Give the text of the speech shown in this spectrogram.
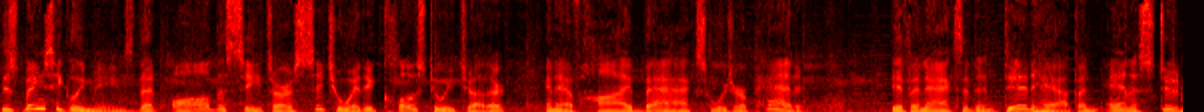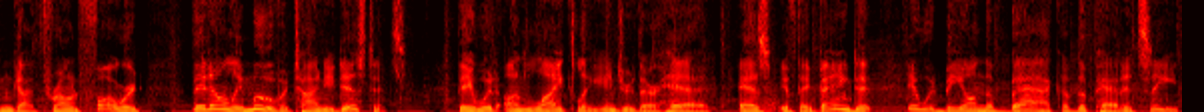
This basically means that all the seats are situated close to each other and have high backs which are padded. If an accident did happen and a student got thrown forward, they'd only move a tiny distance. They would unlikely injure their head, as if they banged it, it would be on the back of the padded seat.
